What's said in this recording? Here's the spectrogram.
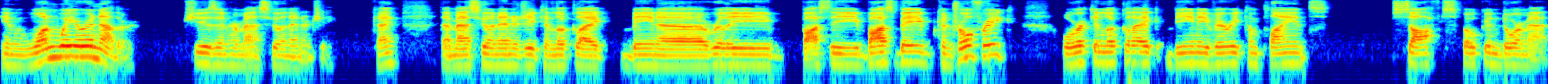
in one way or another she is in her masculine energy okay? That masculine energy can look like being a really bossy boss babe control freak or it can look like being a very compliant soft spoken doormat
